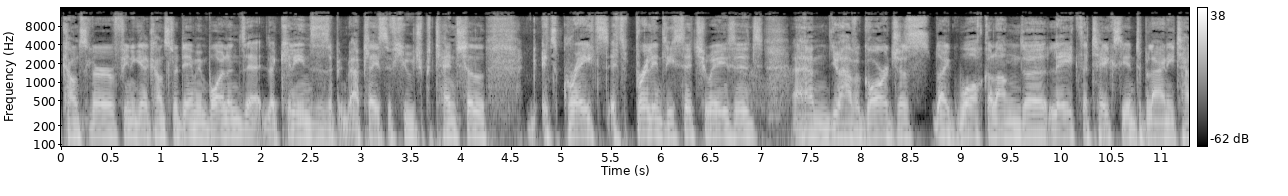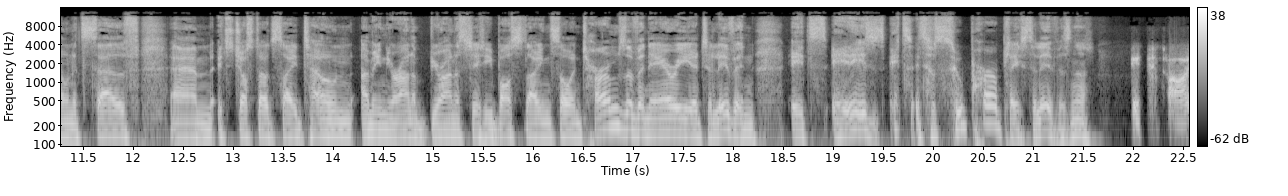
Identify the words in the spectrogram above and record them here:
Councillor, Fine Gael Councillor Damian Boylan's, uh, like Killeens is a, a, place of huge potential. It's great. It's brilliantly situated. Um, you have a gorgeous, like, walk along the lake that takes you into Blarney town itself. Um, it's just outside town. I mean, you're on a, you're on a city bus line. So in terms of an area to live in, it's, it is, it's, it's a superb place to live, isn't it? It's uh,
